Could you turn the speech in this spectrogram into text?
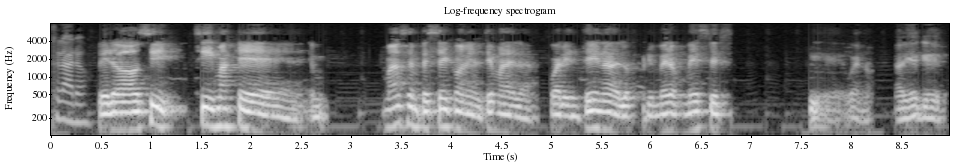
Claro. pero sí, sí, más que, em, más empecé con el tema de la cuarentena, de los primeros meses, que bueno, había que,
